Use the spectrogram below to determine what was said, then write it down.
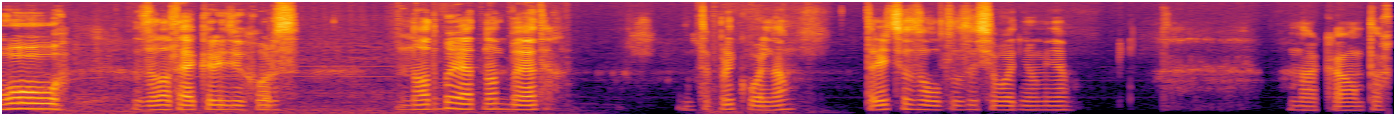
О, золотая Crazy Horse. Not bad, not bad. Это прикольно. Третье золото за сегодня у меня на аккаунтах.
